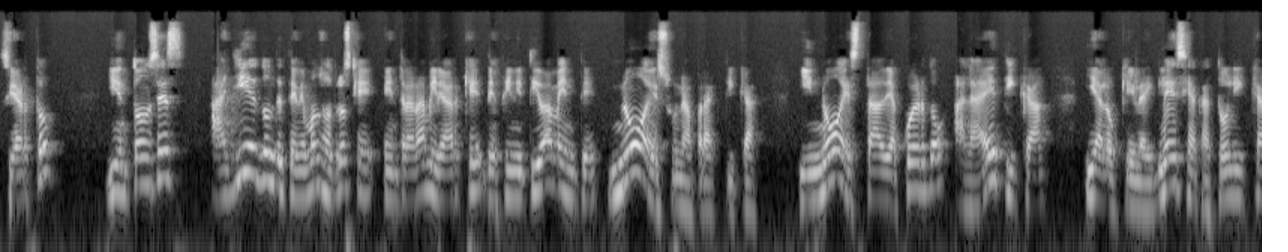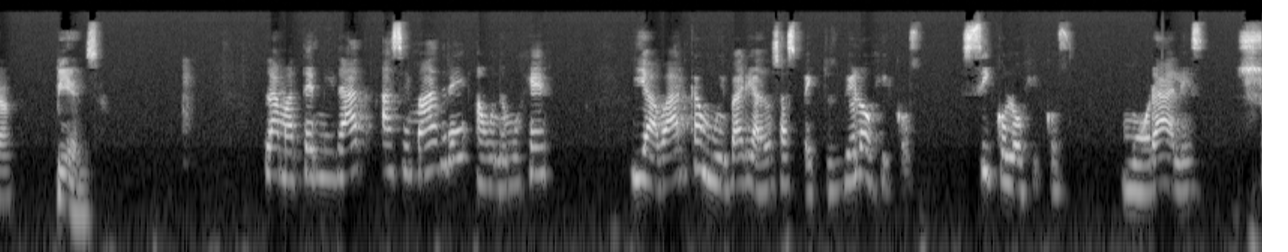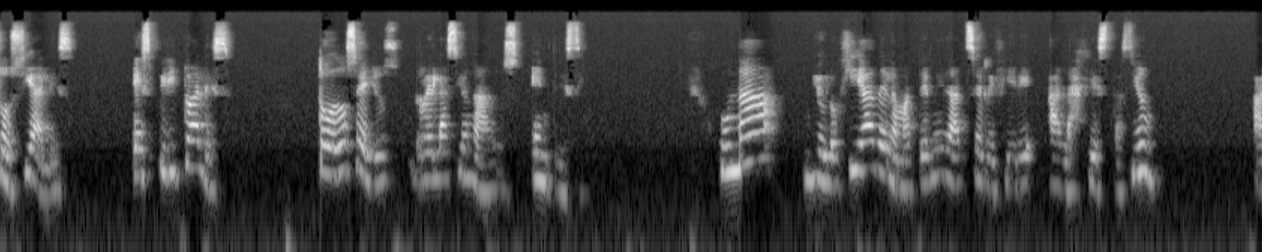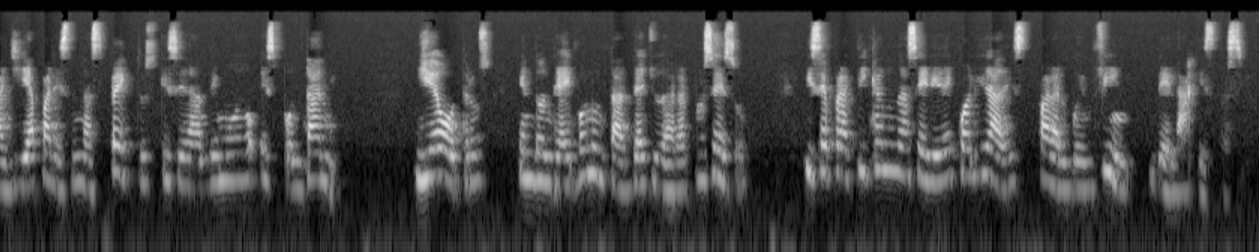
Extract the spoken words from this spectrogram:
¿cierto? Y entonces allí es donde tenemos nosotros que entrar a mirar que definitivamente no es una práctica y no está de acuerdo a la ética y a lo que la Iglesia Católica piensa. La maternidad hace madre a una mujer y abarca muy variados aspectos biológicos, psicológicos, morales, sociales, espirituales, todos ellos relacionados entre sí. Una biología de la maternidad se refiere a la gestación. Allí aparecen aspectos que se dan de modo espontáneo y otros en donde hay voluntad de ayudar al proceso y se practican una serie de cualidades para el buen fin de la gestación.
